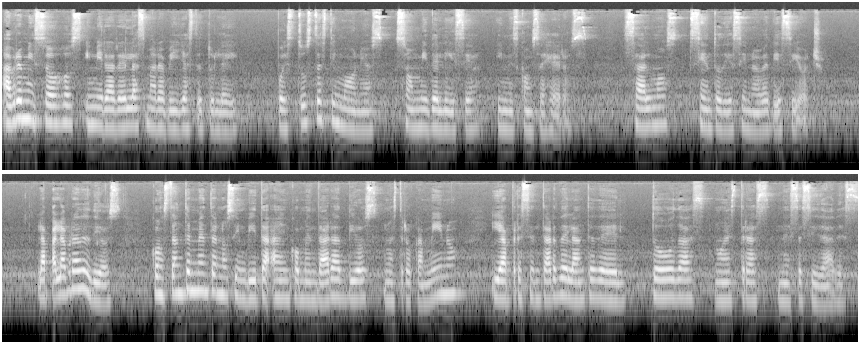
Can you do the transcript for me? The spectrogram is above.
Abre mis ojos y miraré las maravillas de tu ley, pues tus testimonios son mi delicia y mis consejeros. Salmos 119, 18. La palabra de Dios constantemente nos invita a encomendar a Dios nuestro camino y a presentar delante de Él todas nuestras necesidades.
